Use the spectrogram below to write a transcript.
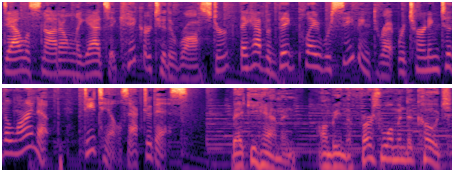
Dallas not only adds a kicker to the roster, they have a big play receiving threat returning to the lineup. Details after this. Becky Hammon on being the first woman to coach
